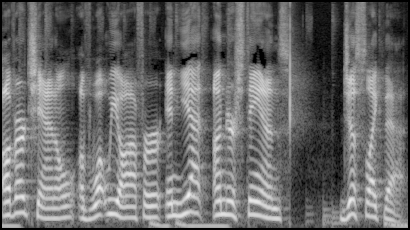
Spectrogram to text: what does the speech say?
of our channel, of what we offer, and yet understands just like that.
